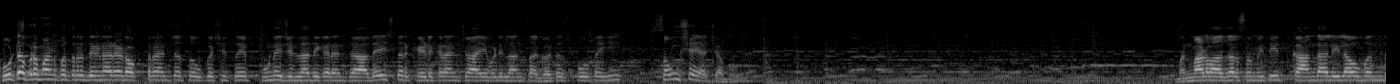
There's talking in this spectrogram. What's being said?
खोटं प्रमाणपत्र देणाऱ्या डॉक्टरांच्या चौकशीचे पुणे जिल्हाधिकाऱ्यांचे आदेश तर खेडकरांच्या आई वडिलांचा घटस्फोटही संशयाच्या भोवऱ्यात मनमाड बाजार समितीत कांदा लिलाव बंद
